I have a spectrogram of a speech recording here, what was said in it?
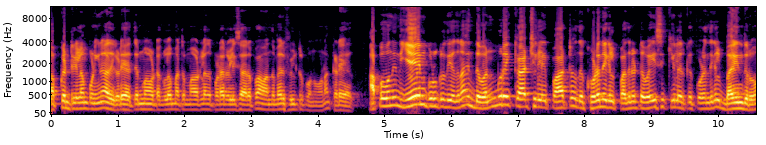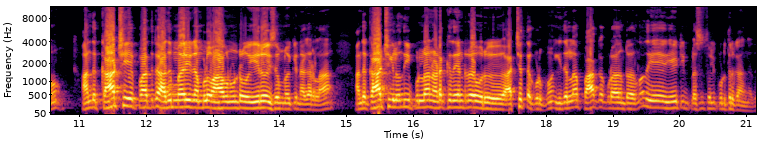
அப் கண்ட்ரிலாம் போனீங்கன்னா அது கிடையாது. தென் மாவட்டங்களோ மற்ற மாவட்டத்தில் அந்த படம் ரிலீஸ் ஆகிறப்ப அந்த மாதிரி ஃபில்டர் பண்ணுவோம்னா கிடையாது. அப்போ வந்து இந்த ஏன் கொடுக்குறது எதுனா இந்த வன்முறை காட்சிகளை பார்த்து அந்த குழந்தைகள் பதினெட்டு வயசு கீழே இருக்க குழந்தைகள் பயந்துரும். அந்த காட்சியை பார்த்துட்டு அது மாதிரி நம்மளும் ஆகணுன்ற ஒரு ஹீரோயிசம் நோக்கி நகரலாம். அந்த காட்சிகள் வந்து இப்படிலாம் நடக்குதுன்ற ஒரு அச்சத்தை கொடுக்கும். இதெல்லாம் பார்க்கக்கூடாதுன்றது தான் அது எயிட்டீன் ப்ளஸ் சொல்லி கொடுத்துருக்காங்க அது.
